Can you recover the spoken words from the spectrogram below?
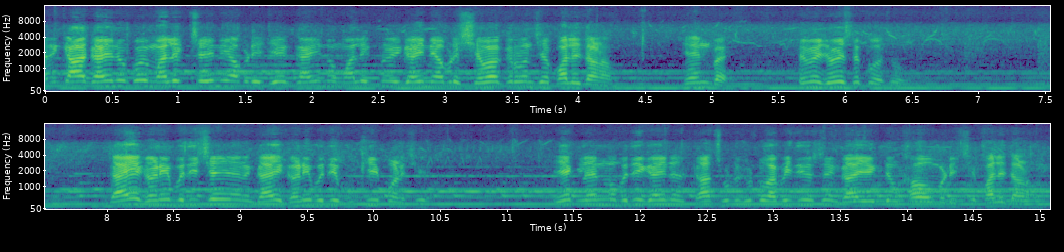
કારણ કે આ ગાયનો કોઈ માલિક છે નહીં. આપણે જે ગાયનો માલિક નો એ ગાયની આપણે સેવા કરવાની છે પાલીતાણા જૈનભાઈ તમે જોઈ શકો છો. ગાય ઘણી બધી છે અને ગાય ઘણી બધી ભૂખી પણ છે. એક લાઈનમાં બધી ગાયને ઘાસ છૂટું છૂટું આપી દીધું છે ગાય એકદમ ખાવા મળી છે પાલીતાણા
